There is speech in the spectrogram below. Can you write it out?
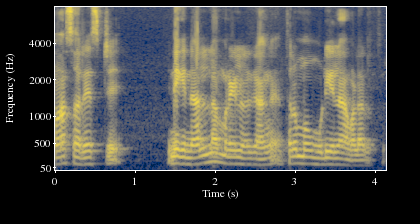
மாதம் ரெஸ்ட்டு இன்னைக்கு நல்ல முறையில் இருக்காங்க. திரும்பவும் முடியலாம் வளருது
